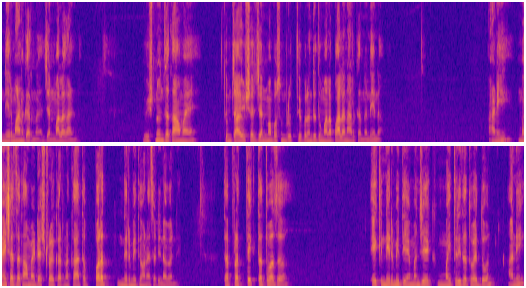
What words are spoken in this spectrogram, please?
निर्माण करणं जन्माला घालणं. विष्णूंचं काम आहे तुमच्या आयुष्यात जन्मापासून मृत्यूपर्यंत तुम्हाला पालनहार करणं नेणं. आणि महेशाचं काम आहे डेस्ट्रॉय करणं का? तर परत निर्मिती होण्यासाठी नव्याने. तर प्रत्येक तत्वाचं एक निर्मिती आहे म्हणजे एक मैत्री तत्व आहेत दोन आणि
